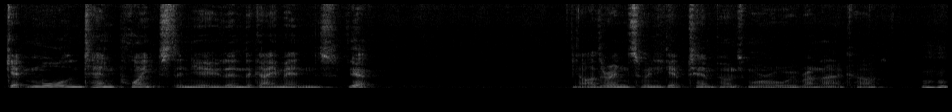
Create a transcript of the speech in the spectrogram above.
get more than ten points than you, then the game ends. Yeah. It either ends when you get ten points more, or we run out of cards. Mm-hmm.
